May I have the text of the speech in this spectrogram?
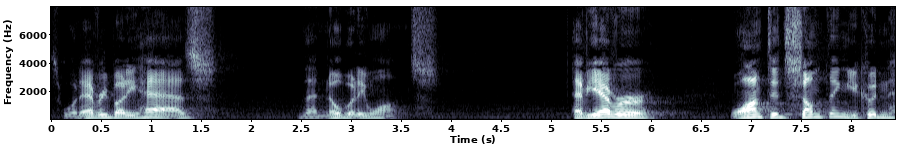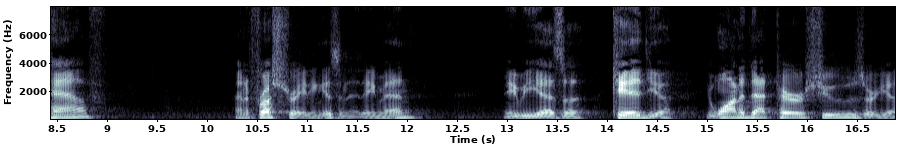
is What Everybody Has That Nobody Wants. Have you ever wanted something you couldn't have? Kind of frustrating, isn't it? Amen. Maybe as a kid, you, you wanted that pair of shoes or you,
